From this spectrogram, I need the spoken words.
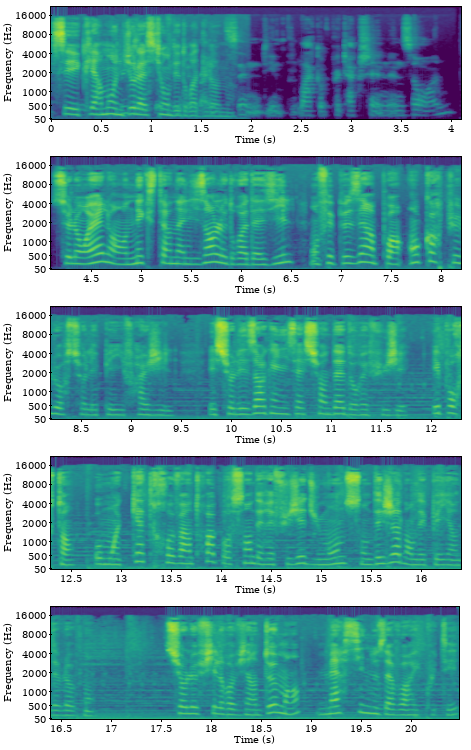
C'est clairement une violation des droits de l'homme. Selon elle, en externalisant le droit d'asile, on fait peser un poids encore plus lourd sur les pays fragiles et sur les organisations d'aide aux réfugiés. Et pourtant, au moins 83% des réfugiés du monde sont déjà dans des pays en développement. Sur le fil revient demain. Merci de nous avoir écoutés.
